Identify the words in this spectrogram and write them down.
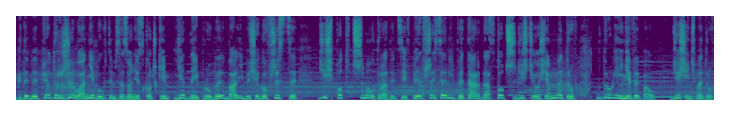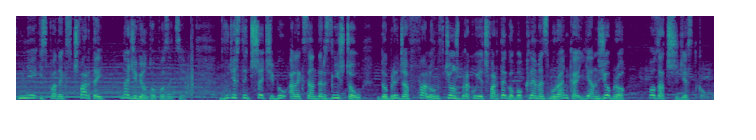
Gdyby Piotr Żyła nie był w tym sezonie skoczkiem jednej próby, baliby się go wszyscy. Dziś podtrzymał tradycję. W pierwszej serii petarda 138 metrów, w drugiej nie wypał. 10 metrów mniej i spadek z czwartej na dziewiątą pozycję. 23 był Aleksander Zniszczą. Do brydża w Falun wciąż brakuje czwartego, bo Klemens Murańka i Jan Ziobro poza trzydziestką.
